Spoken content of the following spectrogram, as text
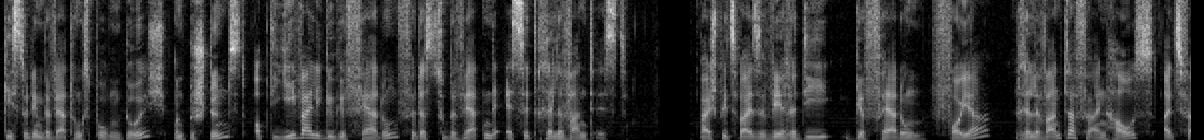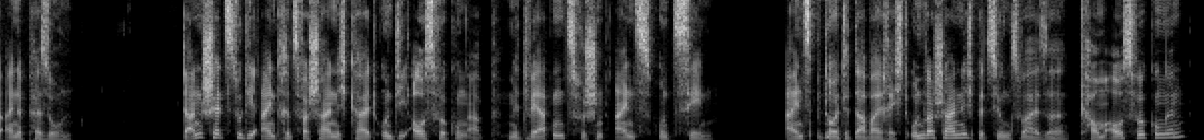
gehst du den Bewertungsbogen durch und bestimmst, ob die jeweilige Gefährdung für das zu bewertende Asset relevant ist. Beispielsweise wäre die Gefährdung Feuer relevanter für ein Haus als für eine Person. Dann schätzt du die Eintrittswahrscheinlichkeit und die Auswirkung ab mit Werten zwischen 1 und 10. Eins bedeutet dabei recht unwahrscheinlich bzw. kaum Auswirkungen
